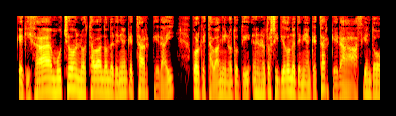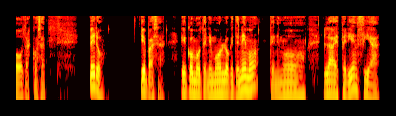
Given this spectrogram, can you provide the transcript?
Que quizás muchos no estaban donde tenían que estar, que era ahí, porque estaban en otro, en otro sitio donde tenían que estar, que era haciendo otras cosas. Pero, ¿qué pasa? Que como tenemos lo que tenemos, tenemos la experiencia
